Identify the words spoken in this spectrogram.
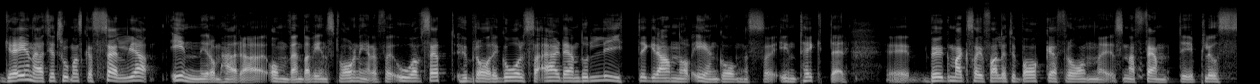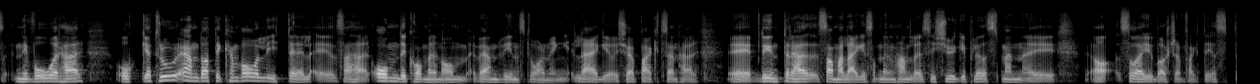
grejen är att jag tror man ska sälja in i de här eh, omvända vinstvarningarna. För oavsett hur bra det går så är det ändå lite grann av engångsintäkter. Eh, Byggmax har ju fallit tillbaka från eh, sina 50 plus nivåer här och jag tror ändå att det kan vara lite eh, så här om det kommer en omvänd vinstvarning läge att köpa aktien här. Eh, Det är inte det här samma läge som när den handlades i 20 plus, men eh, ja, så är ju börsen faktiskt.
